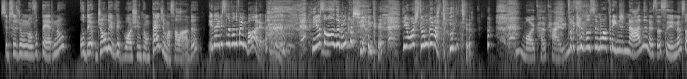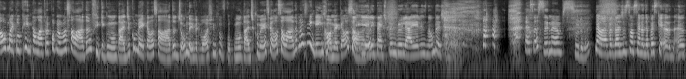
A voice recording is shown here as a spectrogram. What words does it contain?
você precisa de um novo terno. O De- John David Washington pede uma salada. E daí ele se levanta e vai embora. e a salada nunca chega. E eu acho tão gratuito. Michael Caine. Porque você não aprende nada nessa cena. Só o Michael Caine tá lá pra comer uma salada. Fica com vontade de comer aquela salada. O John David Washington ficou com vontade de comer aquela salada. Mas ninguém come aquela salada. E ele pede pra embrulhar e eles não deixam. Essa cena é absurda. Não, na verdade, essa cena, depois que. Eu, eu,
